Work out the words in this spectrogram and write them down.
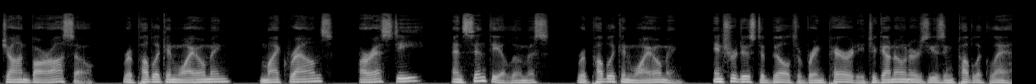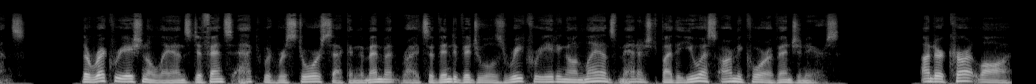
John Barrasso, Republican Wyoming, Mike Rounds, RSD, and Cynthia Lummis, Republican Wyoming, introduced a bill to bring parity to gun owners using public lands. The Recreational Lands Defense Act would restore Second Amendment rights of individuals recreating on lands managed by the U.S. Army Corps of Engineers. Under current law,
